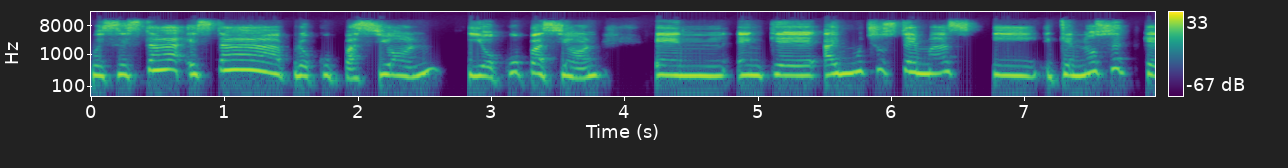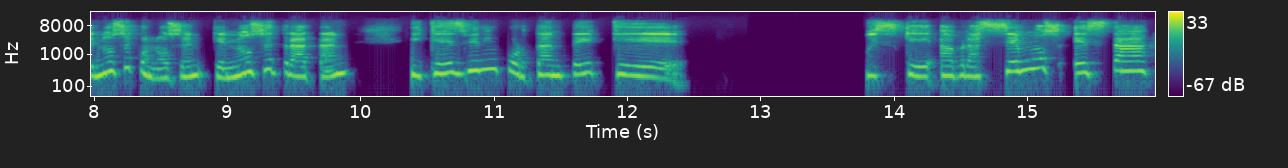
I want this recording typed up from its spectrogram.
pues esta, esta preocupación y ocupación en, en, que hay muchos temas y, que, no se, que no se conocen, que no se tratan y que es bien importante que, pues que abracemos esta,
